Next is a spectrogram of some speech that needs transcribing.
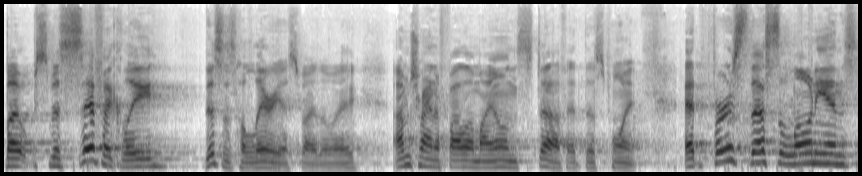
But specifically, this is hilarious, by the way. I'm trying to follow my own stuff at this point. At 1 Thessalonians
